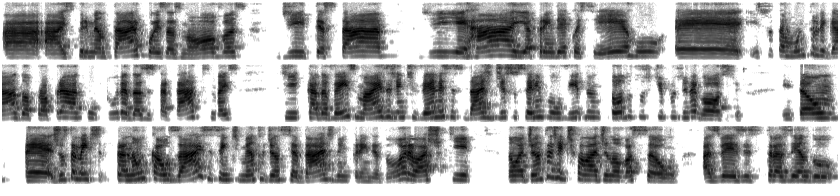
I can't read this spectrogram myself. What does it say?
a, a experimentar coisas novas, de testar, de errar e aprender com esse erro. É, isso está muito ligado à própria cultura das startups, mas que cada vez mais a gente vê a necessidade disso ser envolvido em todos os tipos de negócio. Então, é, justamente para não causar esse sentimento de ansiedade do empreendedor, eu acho que não adianta a gente falar de inovação, às vezes trazendo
